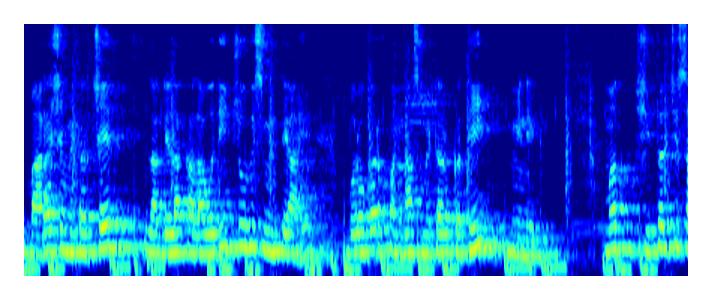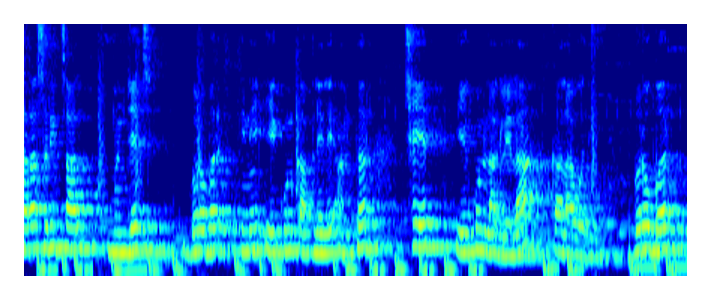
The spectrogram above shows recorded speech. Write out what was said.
बाराशे मीटर छेद लागलेला कालावधी चोवीस मिनिटे आहे. बरोबर? पन्नास मीटर प्रति मिनिट. मग शीतलची सरासरी चाल म्हणजेच बरोबर तिने एकूण कापलेले अंतर छेद एकूण लागलेला कालावधी. बरोबर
